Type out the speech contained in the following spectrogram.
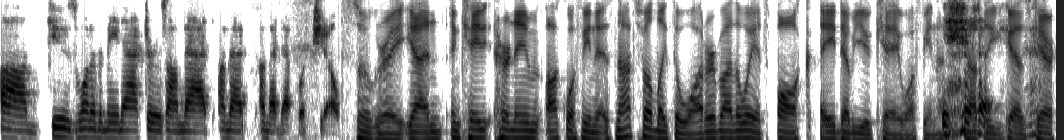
um, he was one of the main actors on that on that on that Netflix show. So great, yeah. And and Kate, her name Awkwafina is not spelled like the water, by the way. It's Awk A W K Wafina. Not that you guys care.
